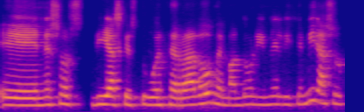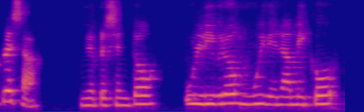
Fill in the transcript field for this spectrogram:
Eh, en esos días que estuvo encerrado, me mandó un email dice, mira, sorpresa, y me presentó un libro muy dinámico,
